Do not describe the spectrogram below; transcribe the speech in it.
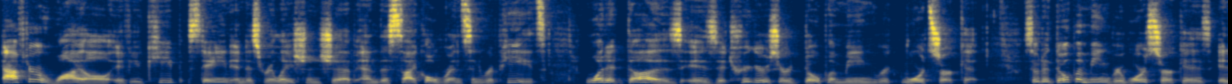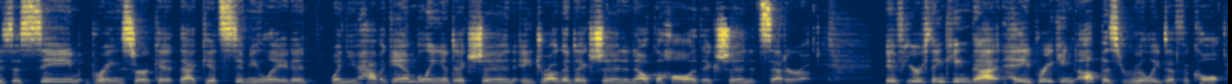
after a while, if you keep staying in this relationship and this cycle rinse and repeats, what it does is it triggers your dopamine reward circuit. So the dopamine reward circuit is the same brain circuit that gets stimulated when you have a gambling addiction, a drug addiction, an alcohol addiction, etc. If you're thinking that, hey, breaking up is really difficult,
